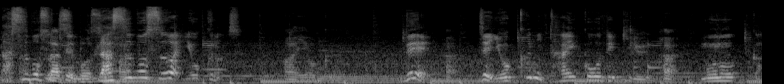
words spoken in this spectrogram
ラスボスっていうラスボス。は欲なんですよ。はい。欲。ではじゃあ欲に対抗できるものが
